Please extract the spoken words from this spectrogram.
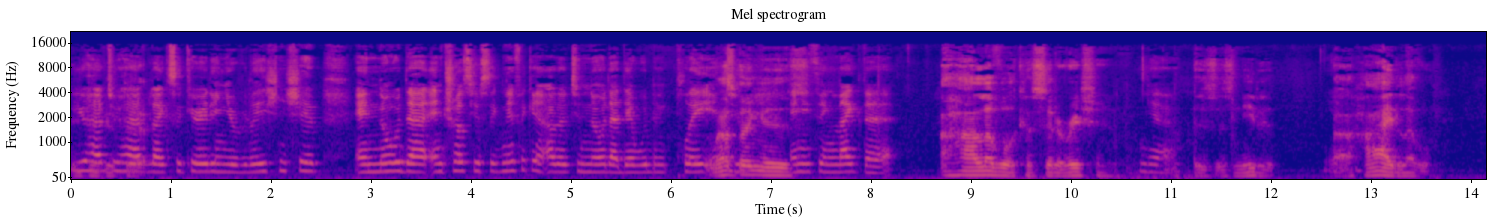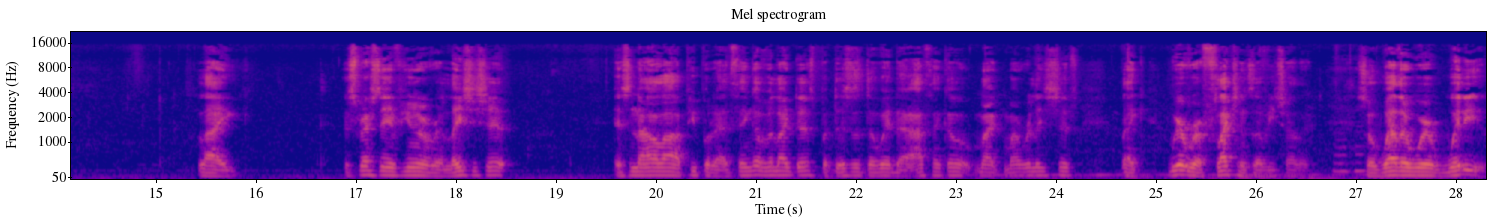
You have to have that. like security in your relationship and know that and trust your significant other to know that they wouldn't play My into is anything like that a high level of consideration yeah is, is needed. Yeah. a high level. Like, especially if you're in a relationship, it's not a lot of people that think of it like this, but this is the way that I think of like my relationships. Like we're reflections of each other. Mm-hmm. So whether we're witty,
